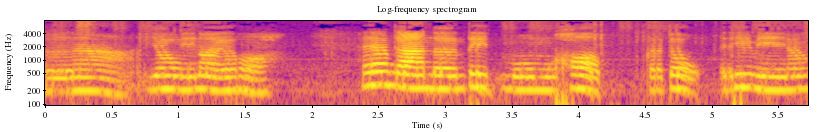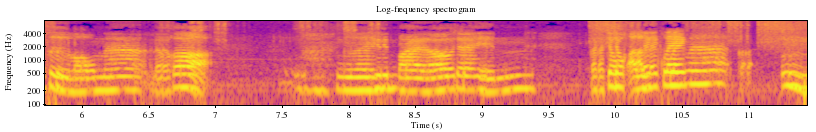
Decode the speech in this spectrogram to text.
เออหน้าโยกนิดหน่อยก็พอ ให้ทำการเดินติดมุมขอบกระจกไอที่มีหนังสือล้มนะฮะแล้วก็เงยขึ้นไปแล้วจะเห็นกระจกอันเล็กๆนะฮะอืม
